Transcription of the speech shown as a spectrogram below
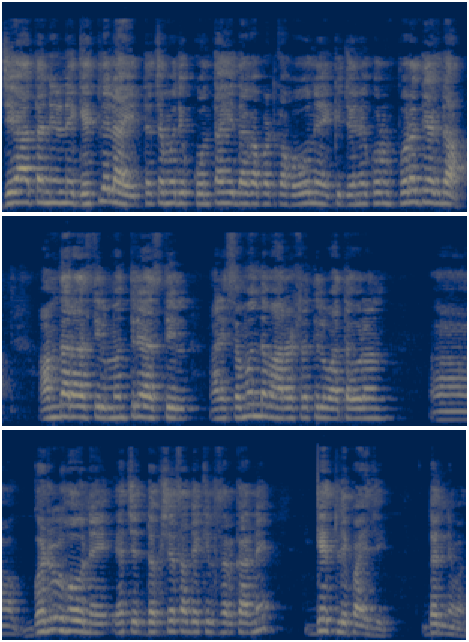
जे आता निर्णय घेतलेला आहे त्याच्यामध्ये कोणताही दगापटका होऊ नये की जेणेकरून परत एकदा आमदार असतील मंत्री असतील आणि संबंध महाराष्ट्रातील वातावरण गढूळ होऊ नये याची दक्षता देखील सरकारने घेतली पाहिजे. धन्यवाद.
